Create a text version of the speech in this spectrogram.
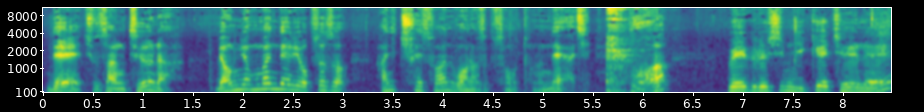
내 주상 전하 명령만 내리옵소서 아니 최소한 원어섭 성우토는 내야지. 뭐? 왜 그러십니까, 전하?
